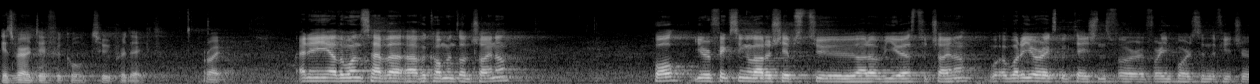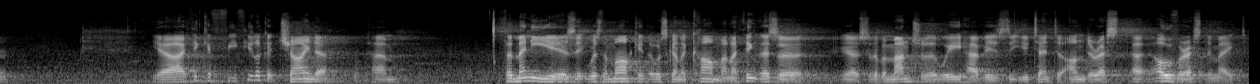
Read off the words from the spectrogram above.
is very difficult to predict. Right. Any other ones have a, have a comment on China? Paul, you're fixing a lot of ships to out of the US to China. What are your expectations for, for imports in the future? Yeah, I think if, if you look at China, um, for many years it was the market that was going to come, and I think there's a you know, sort of a mantra that we have is that you tend to underest- uh, overestimate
